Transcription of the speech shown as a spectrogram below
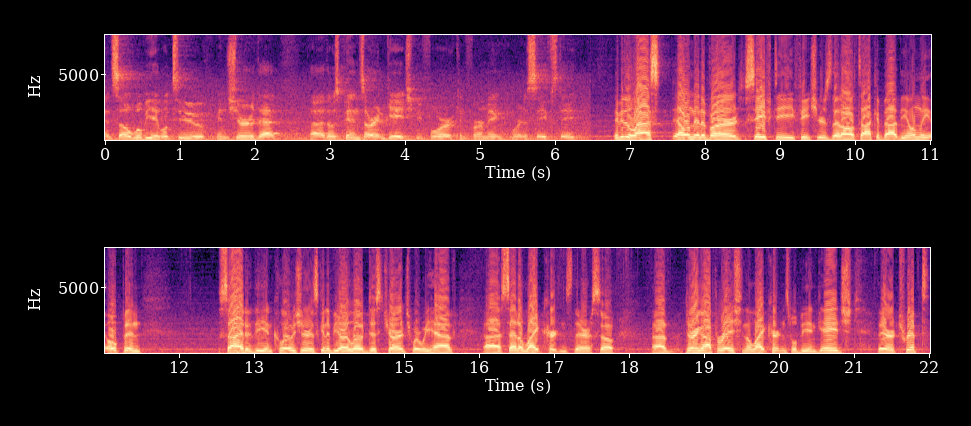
And so we'll be able to ensure that uh, those pins are engaged before confirming we're in a safe state. Maybe the last element of our safety features that I'll talk about, the only open side of the enclosure is going to be our load discharge where we have a set of light curtains there. So uh, during operation, the light curtains will be engaged. If they are tripped,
